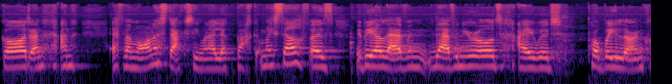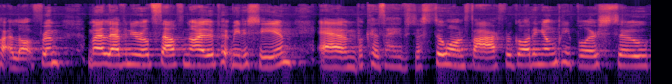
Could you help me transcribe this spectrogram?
God. And, and if I'm honest, actually, when I look back at myself as maybe 11, 11 year old, I would probably learned quite a lot from my 11 year old self now that put me to shame um, because I was just so on fire for God. And young people are so,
